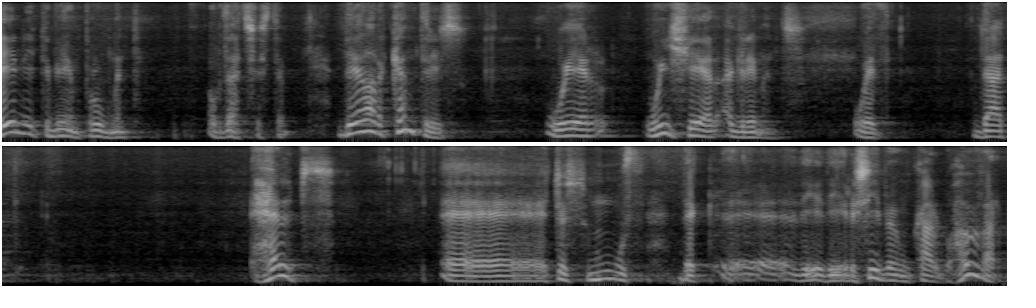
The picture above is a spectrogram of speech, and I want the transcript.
there need to be improvement of that system. There are countries where we share agreements with that helps uh, to smooth the, uh, the, the receiving cargo. However,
